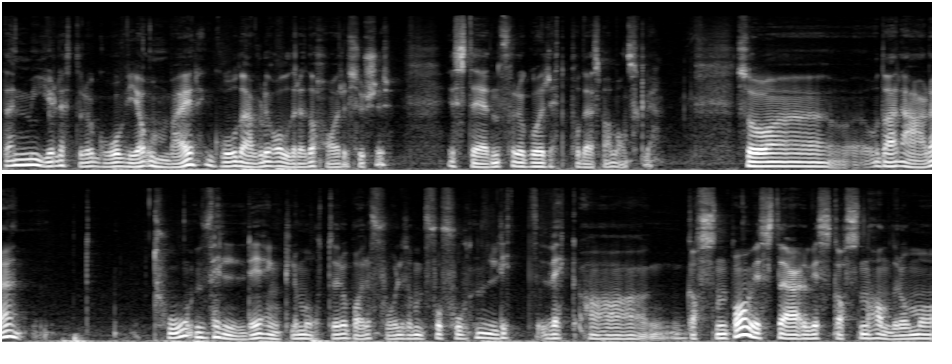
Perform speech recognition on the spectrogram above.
Det er mye lettere å gå via omveier, gå der hvor du allerede har ressurser, istedenfor å gå rett på det som er vanskelig. Så, eh, og der er det to veldig enkle måter å bare få, liksom, få foten litt vekk av gassen på. Hvis, er, hvis gassen handler om å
